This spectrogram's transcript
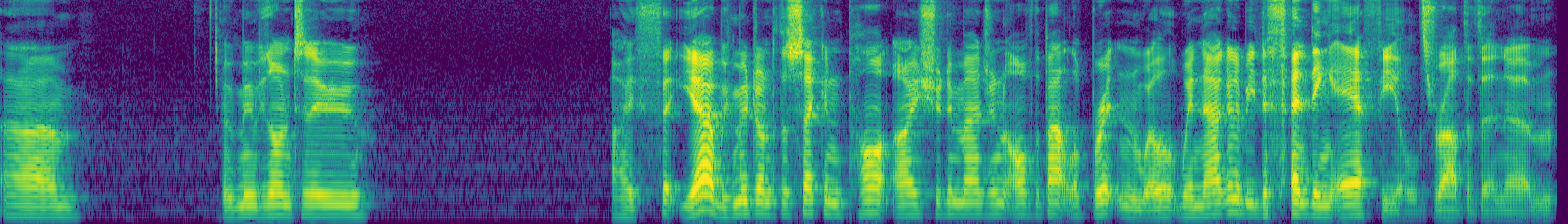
um, we've moved on to... I think, yeah, we've moved on to the second part, I should imagine, of the Battle of Britain. Well, we're now going to be defending airfields rather than um,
